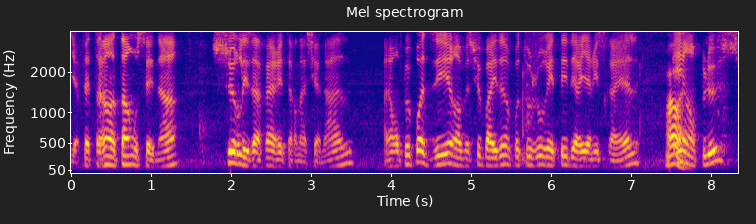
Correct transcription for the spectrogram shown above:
Il a fait 30 ans au Sénat sur les affaires internationales. Alors, on ne peut pas dire, ah, M. Biden n'a pas toujours été derrière Israël. et en plus,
